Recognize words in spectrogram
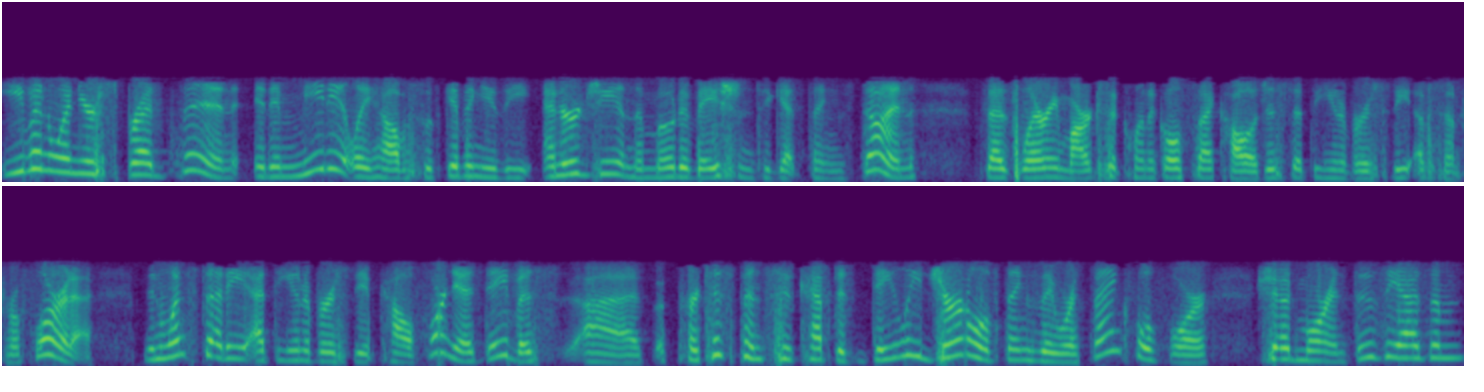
even when you're spread thin, it immediately helps with giving you the energy and the motivation to get things done, says Larry Marks, a clinical psychologist at the University of Central Florida. In one study at the University of California, Davis, uh, participants who kept a daily journal of things they were thankful for showed more enthusiasm,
